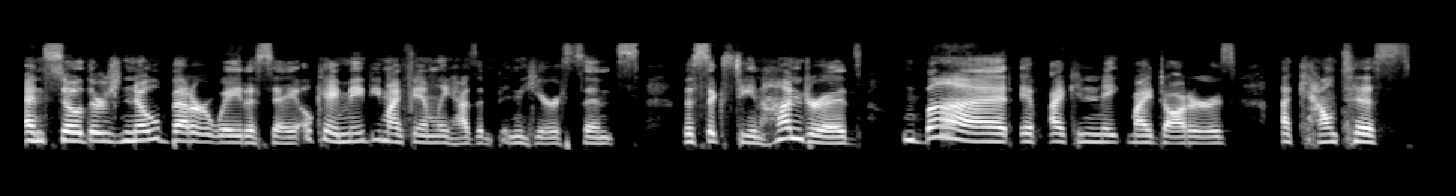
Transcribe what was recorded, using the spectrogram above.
And so there's no better way to say, okay, maybe my family hasn't been here since the 1600s but if I can make my daughters a countess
